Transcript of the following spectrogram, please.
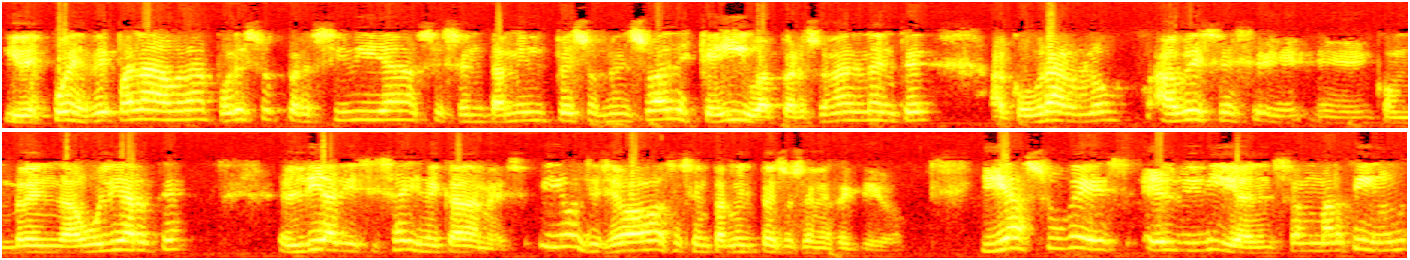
y después de palabra, por eso percibía 60 mil pesos mensuales que iba personalmente a cobrarlo, a veces eh, eh, con Brenda Uliarte, el día 16 de cada mes. Y hoy se llevaba 60 mil pesos en efectivo. Y a su vez, él vivía en San Martín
